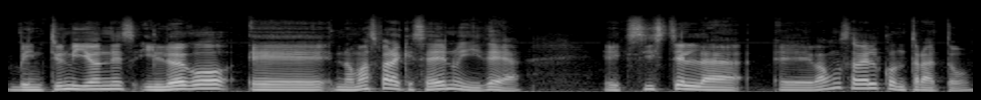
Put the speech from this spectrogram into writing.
21 millones. Y luego, eh, nomás para que se den una idea. Existe la eh, vamos a ver el contrato.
